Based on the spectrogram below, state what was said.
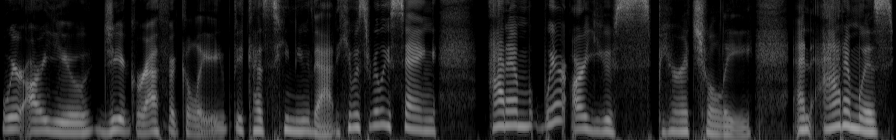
Where are you geographically? because he knew that. He was really saying, Adam, where are you spiritually? And Adam was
